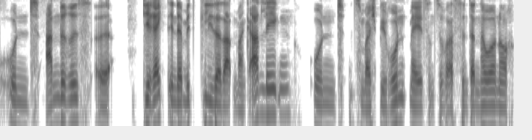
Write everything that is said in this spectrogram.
und anderes äh, direkt in der Mitgliederdatenbank anlegen und zum Beispiel Rundmails und sowas sind dann nur noch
